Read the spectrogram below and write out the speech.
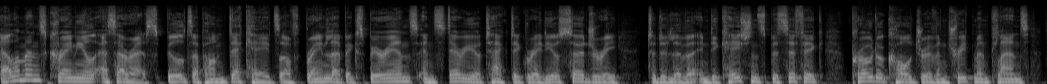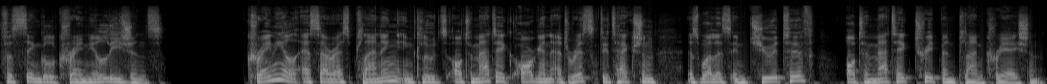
Elements Cranial SRS builds upon decades of BrainLab experience in stereotactic radiosurgery to deliver indication specific, protocol driven treatment plans for single cranial lesions. Cranial SRS planning includes automatic organ at risk detection as well as intuitive, automatic treatment plan creation.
